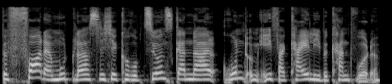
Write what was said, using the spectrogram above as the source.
bevor der mutmaßliche Korruptionsskandal rund um Eva Kaili bekannt wurde.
